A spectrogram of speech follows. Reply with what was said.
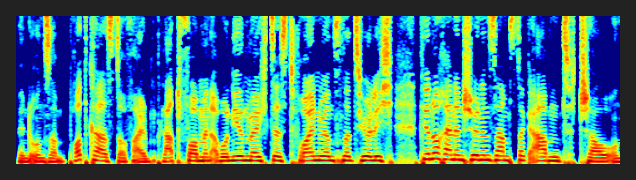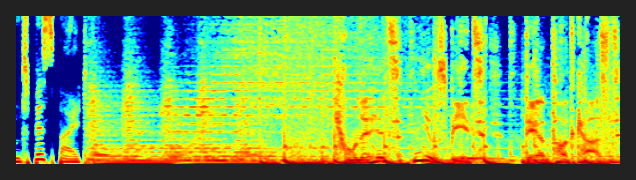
Wenn du unseren Podcast auf allen Plattformen abonnieren möchtest, freuen wir uns natürlich. Dir noch einen schönen Samstagabend. Ciao und bis bald. KroneHit Newsbeat, der Podcast.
